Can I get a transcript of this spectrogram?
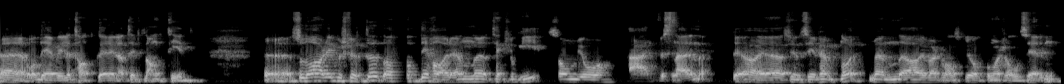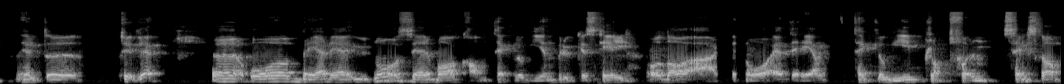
Eh, og det ville tatt relativt lang tid. Så da har de besluttet at de har en teknologi som jo er besnærende. Det har jeg syntes i 15 år, men det har jo vært vanskelig å kommersialisere den. Helt tydelig. Eh, og brer det ut nå og ser hva kan teknologien brukes til. Og Da er det nå et rent teknologiplattformselskap.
